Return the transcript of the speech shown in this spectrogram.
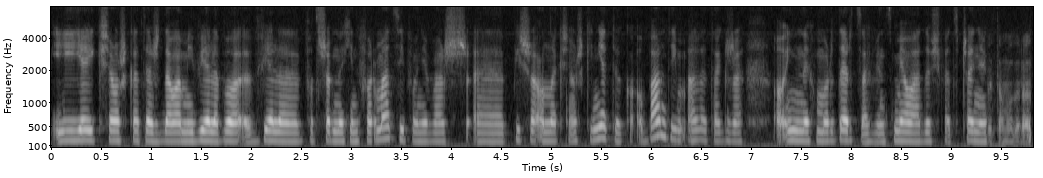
I jej książka też dała mi wiele, wiele potrzebnych informacji, ponieważ e, pisze ona książki nie tylko o Bandim, ale także o innych mordercach, więc miała doświadczenie. Pytam od razu.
